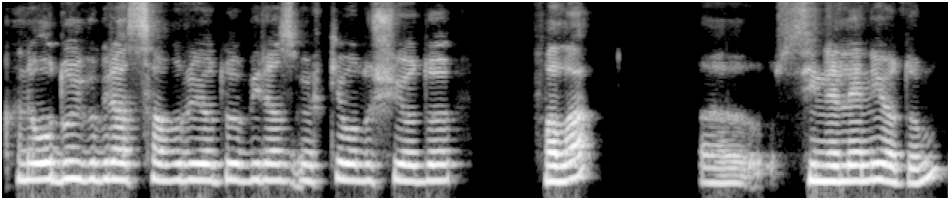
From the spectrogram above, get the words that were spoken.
Hani o duygu biraz savuruyordu, biraz öfke oluşuyordu falan. E, sinirleniyordum.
